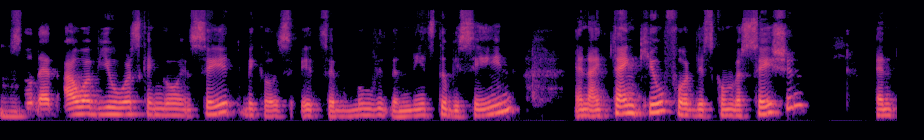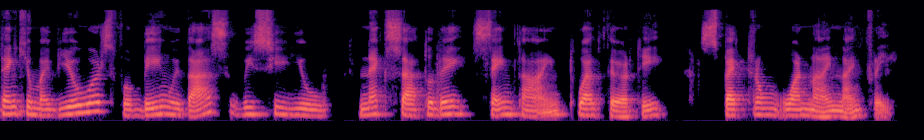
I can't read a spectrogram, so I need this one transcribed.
mm-hmm. so that our viewers can go and see it because it's a movie that needs to be seen. And I thank you for this conversation. And thank you, my viewers, for being with us. We see you next Saturday, same time, 12.30, Spectrum 1993.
